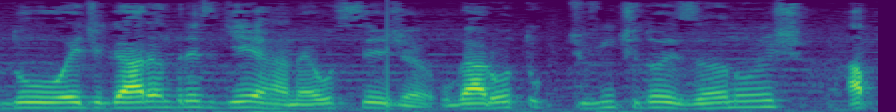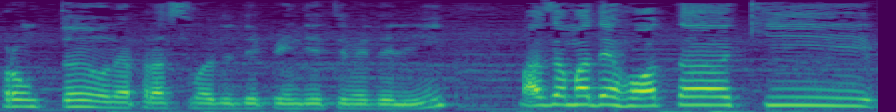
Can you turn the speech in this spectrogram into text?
do Edgar Andrés Guerra, né? Ou seja, o garoto de 22 anos aprontando, né, para cima do Independiente Medellín, mas é uma derrota que,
